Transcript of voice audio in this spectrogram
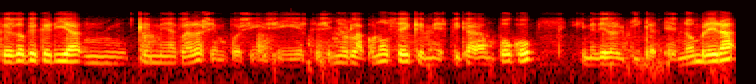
¿Qué es lo que quería mm, que me aclarasen? Pues si, si este señor la conoce, que me explicara un poco y que me diera el ticket. El nombre era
